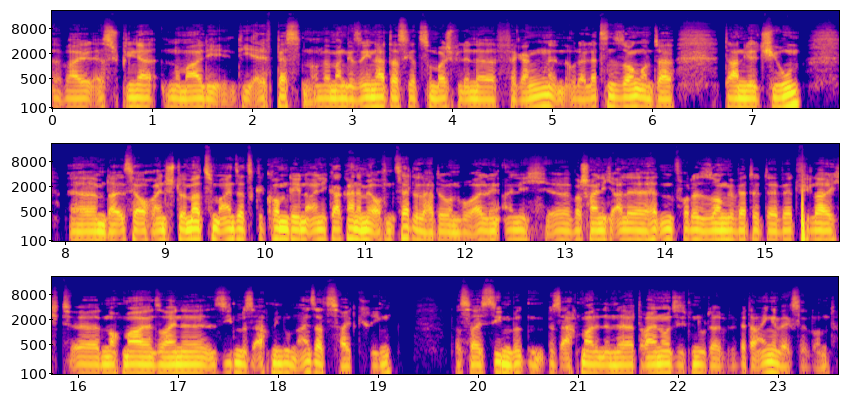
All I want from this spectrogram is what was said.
weil es spielen ja normal die, die elf Besten. Und wenn man gesehen hat, dass jetzt zum Beispiel in der vergangenen oder letzten Saison unter Daniel Thune, ähm, da ist ja auch ein Stürmer zum Einsatz gekommen, den eigentlich gar keiner mehr auf dem Zettel hatte und wo alle, eigentlich äh, wahrscheinlich alle hätten vor der Saison gewettet, der wird vielleicht äh, nochmal seine sieben bis acht Minuten Einsatzzeit kriegen. Das heißt, sieben bis acht Mal in der 93 Minute wird er eingewechselt und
